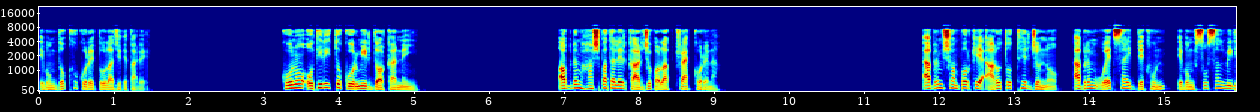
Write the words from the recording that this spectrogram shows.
এবং দক্ষ করে তোলা যেতে পারে। কোনো অতিরিক্ত কর্মীর দরকার নেই। অবডম হাসপাতালের কার্যকলাপ ট্র্যাক করে না। অ্যাব্রাম সম্পর্কে আরও তথ্যের জন্য অ্যাব্রাম ওয়েবসাইট দেখুন এবং সোশ্যাল মিডিয়া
